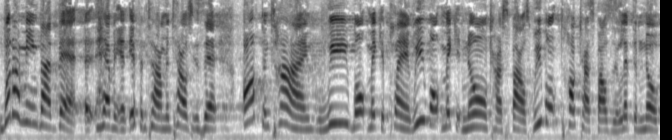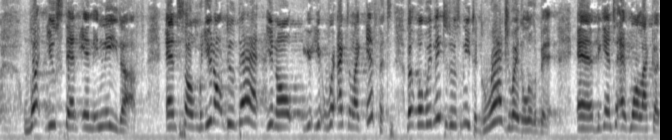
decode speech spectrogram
What I mean by that, uh, having an infantile mentality, is that oftentimes we won't make it plain. We won't make it known to our spouse. We won't talk to our spouses and let them know what you stand in need of. And so when you don't do that, you know, you, you, we're acting like infants. But what we need to do is we need to graduate a little bit and begin to act more like a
